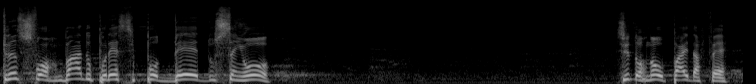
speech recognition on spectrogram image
transformado por esse poder do Senhor, se tornou o pai da fé.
